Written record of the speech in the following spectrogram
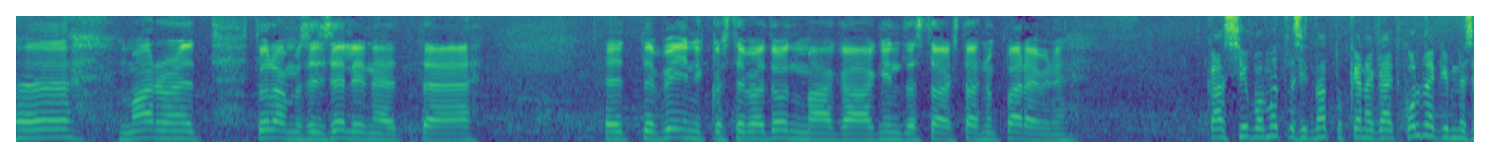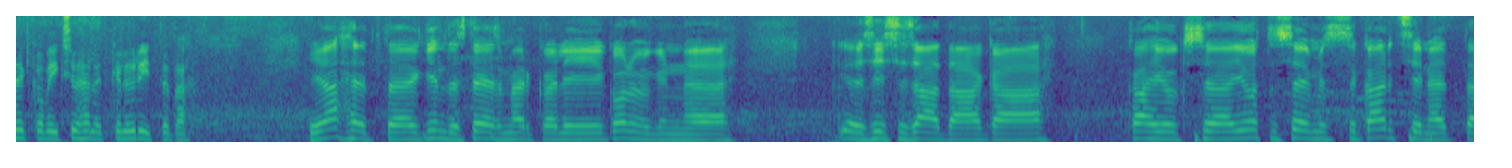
Äh, ma arvan, et tulemus oli selline, et, äh, et piinlikkust ei pea tundma, aga kindlasti oleks tahtnud paremini kas juba mõtlesid natukene ka, et kolmekümne sekka võiks ühel hetkel üritada? jah, et äh, kindlasti eesmärk oli kolmekümne äh, sisse saada, aga kahjuks äh, juhtus see, mis kartsin, et,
